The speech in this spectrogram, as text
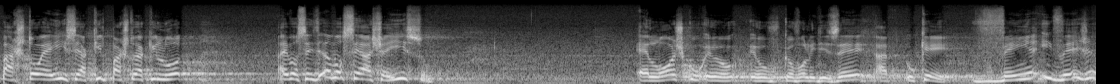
pastor é isso, é aquilo, pastor é aquilo outro. Aí você diz, ah, você acha isso? É lógico eu, eu, que eu vou lhe dizer o que? Venha e veja.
